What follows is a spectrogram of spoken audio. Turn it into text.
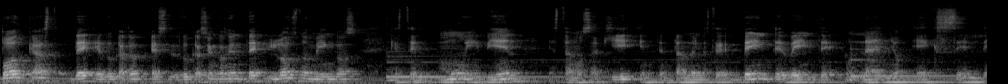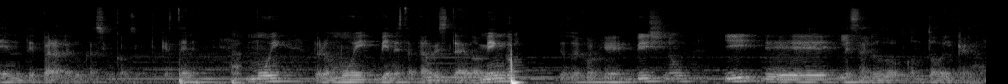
podcast de educación consciente los domingos, que estén muy bien. Estamos aquí intentando en este 2020 un año excelente para la educación consciente. Que estén muy, pero muy bien esta tardecita de domingo. Yo soy Jorge Vishnu y eh, les saludo con todo el cariño.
